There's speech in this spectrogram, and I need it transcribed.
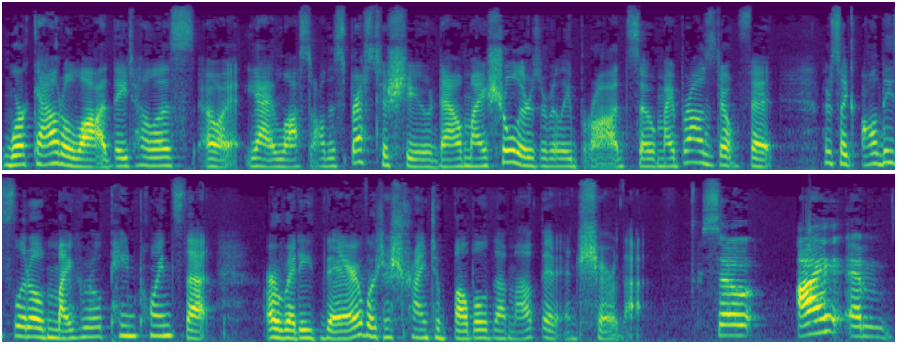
work out a lot, they tell us, oh, yeah, I lost all this breast tissue. Now my shoulders are really broad, so my bras don't fit. There's like all these little micro pain points that are already there. We're just trying to bubble them up and, and share that. So I am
